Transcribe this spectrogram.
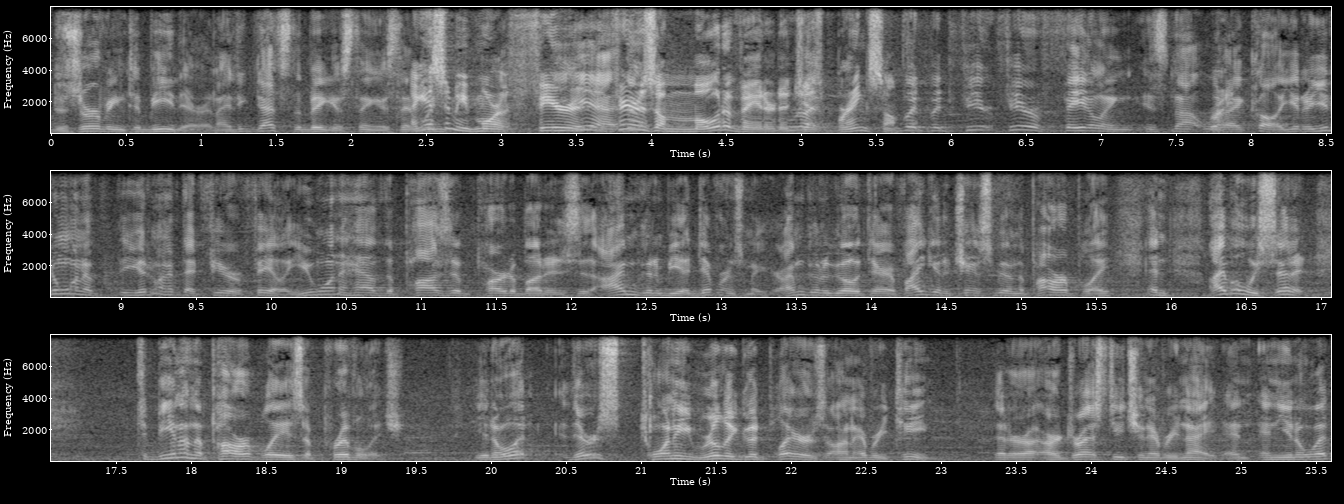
deserving to be there. And I think that's the biggest thing is that I guess it means more fear. Yeah, fear is a motivator to right. just bring something. But but fear fear of failing is not what right. I call. You know, you don't want to you don't have that fear of failing. You want to have the positive part about it. Is that I'm going to be a difference maker. I'm going to go out there if I get a chance to be on the power play. And I've always said it. To be on the power play is a privilege you know what? There's 20 really good players on every team that are, are dressed each and every night. And, and you know what?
